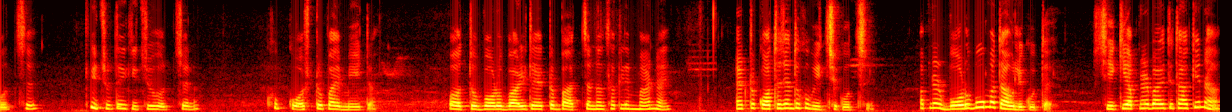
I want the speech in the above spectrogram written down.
করছে। কিছুতেই কিছু হচ্ছে না। খুব কষ্ট পায় মেয়েটা। অত বড় বাড়িটা একটা বাচ্চা না থাকলে মানায়? একটা কথা জানতে খুব ইচ্ছে করছে। আপনার বড় বৌমা তাহলে কোথায়? সে কি আপনার বাড়িতে থাকে না?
